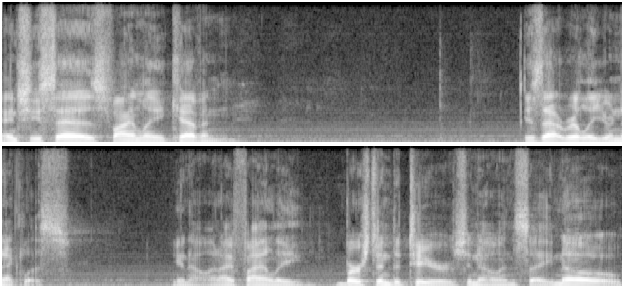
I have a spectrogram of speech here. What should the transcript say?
and she says finally, Kevin, is that really your necklace? You know, and I finally burst into tears, you know, and say, No,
